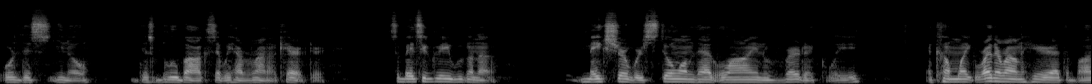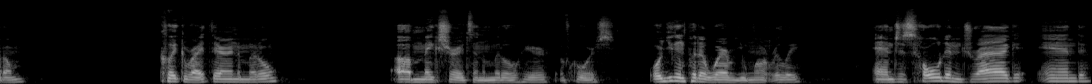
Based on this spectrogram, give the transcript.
or this, you know, this blue box that we have around our character. So basically, we're gonna make sure we're still on that line vertically and come like right around here at the bottom. Click right there in the middle uh, make sure it's in the middle here, of course. Or you can put it wherever you want, really. And just hold and drag and...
